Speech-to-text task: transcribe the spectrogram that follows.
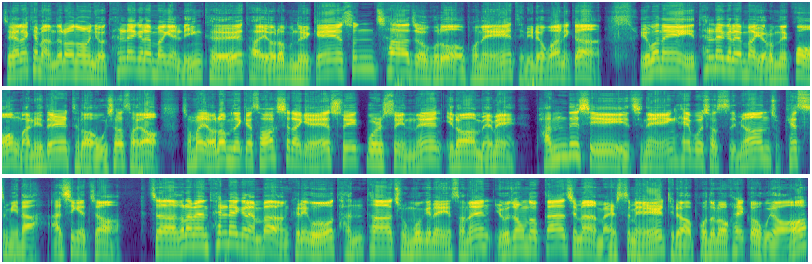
제가 이렇게 만들어 놓은 요 텔레그램방의 링크 다 여러분들께 순차적으로 보내드리려고 하니까 이번에 이 텔레그램방 여러분들 꼭 많이들 들어오셔서요 정말 여러분들께서 확실하게 수익 볼 수 있는 이러한 매매 반드시 진행해 보셨으면 좋겠습니다 아시겠죠? 자, 그러면 텔레그램방 그리고 단타 종목에 대해서는 이 정도까지만 말씀을 드려보도록 할 거고요.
